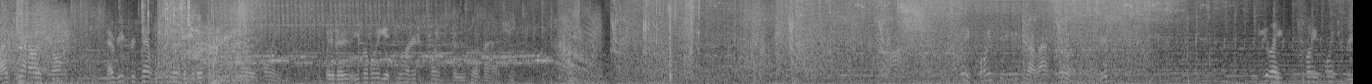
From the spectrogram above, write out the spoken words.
I see how it's going. Every percent we do is a different point. Wait, there- You only get 200 points for this whole match. Like 20 points for each.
